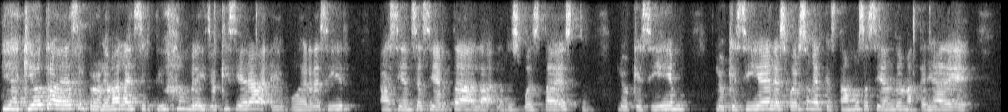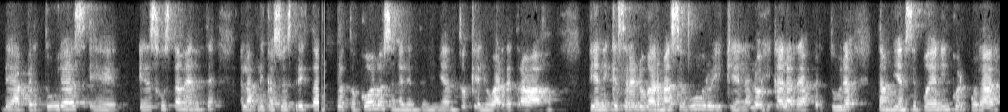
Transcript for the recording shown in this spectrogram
Y aquí otra vez el problema de la incertidumbre yo quisiera eh, poder decir a ciencia cierta la, respuesta a esto. Lo que, sí, lo que sí el esfuerzo en el que estamos haciendo en materia de, aperturas eh, es justamente la aplicación estricta de los protocolos en el entendimiento que el lugar de trabajo tiene que ser el lugar más seguro y que en la lógica de la reapertura también se pueden incorporar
